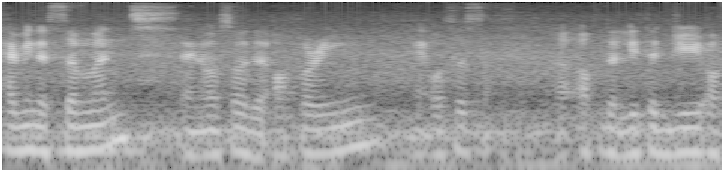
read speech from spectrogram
having the sermons, and also the offering, and also uh, of the liturgy of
